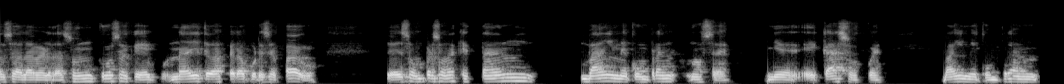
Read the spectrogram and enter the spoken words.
o sea, la verdad son cosas que nadie te va a esperar por ese pago. Entonces son personas que están, van y me compran, no sé, eh, casos, pues, van y me compran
